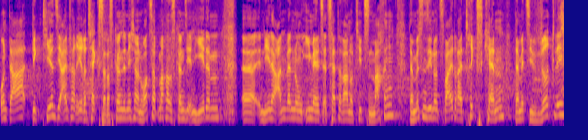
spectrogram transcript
Und da diktieren Sie einfach Ihre Texte. Das können Sie nicht nur in WhatsApp machen, das können Sie in jedem, äh, in jeder Anwendung, E-Mails etc. Notizen machen. Da müssen Sie nur zwei, drei Tricks kennen, damit Sie wirklich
